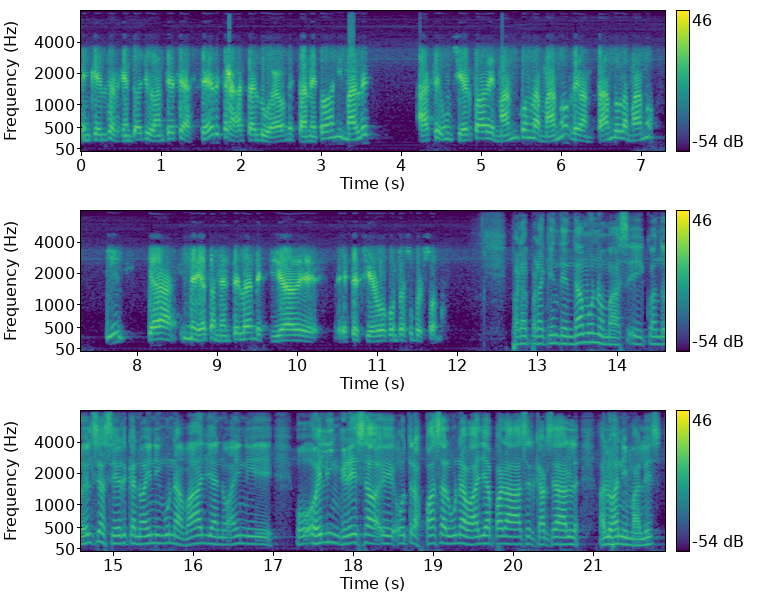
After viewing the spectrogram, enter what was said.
en que el sargento ayudante se acerca hasta el lugar donde están estos animales, hace un cierto ademán con la mano, levantando la mano, y ya inmediatamente la investiga de este ciervo contra su persona. Para, para que entendamos nomás, eh, cuando él se acerca no hay ninguna valla, no hay ni, o, él ingresa eh, o traspasa alguna valla para acercarse al, a los animales.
